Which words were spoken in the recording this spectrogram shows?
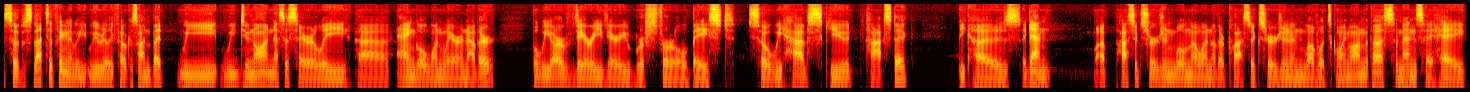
so that's the thing that we, we really focus on. But we we do not necessarily uh, angle one way or another, but we are very very referral based. So we have skewed plastic because again, a plastic surgeon will know another plastic surgeon and love what's going on with us, and then say, hey.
